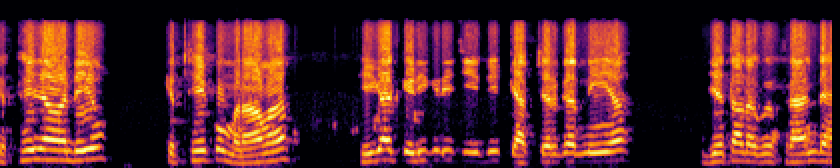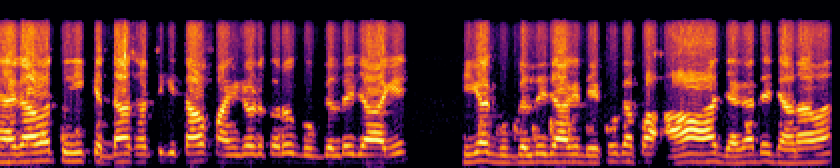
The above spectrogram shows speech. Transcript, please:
ਕਿੱਥੇ ਜਾਂਦੇ ਹੋ, ਕਿੱਥੇ ਘੁੰਮਣਾ ਵਾ, ਠੀਕ ਆ, ਕਿਹੜੀ ਕਿਹੜੀ ਚੀਜ਼ ਦੀ ਕੈਪਚਰ ਕਰਨੀ ਆ। ਜੇ ਤੁਹਾਡਾ ਕੋਈ ਫਰੈਂਡ ਹੈਗਾ ਵਾ, ਤੁਸੀਂ ਕਿੱਦਾਂ ਸਰਚ ਕੀਤਾ ਫਾਈਂਡ ਆਊਟ ਕਰੋ ਗੂਗਲ ਤੇ ਜਾ ਕੇ, ਠੀਕ ਆ ਗੂਗਲ ਤੇ ਜਾ ਕੇ ਦੇਖੋ ਕਿ ਆਪਾਂ ਆ ਜਗ੍ਹਾ ਤੇ ਜਾਣਾ ਵਾ,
